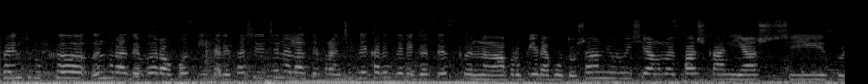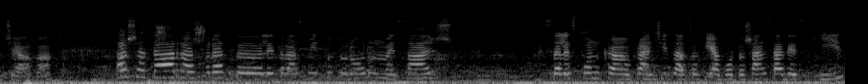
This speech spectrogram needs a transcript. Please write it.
pentru că, într-adevăr, au fost interesați și de celelalte francize care se regăsesc în apropierea Botoșaniului și anume Pașcani, Iași și Suceava. Așadar, aș vrea să le transmit tuturor un mesaj, să le spun că franciza Sofia Botoșan s-a deschis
